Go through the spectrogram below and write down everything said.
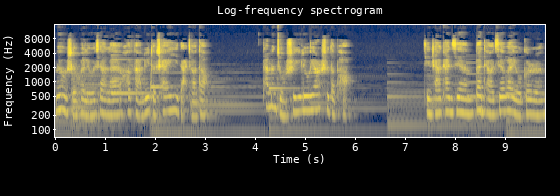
没有谁会留下来和法律的差役打交道。他们总是一溜烟似的跑。警察看见半条街外有个人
